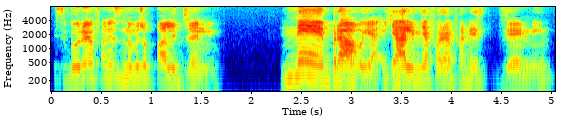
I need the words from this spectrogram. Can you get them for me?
και στην πορεία εμφανίζεται νομίζω πάλι η Τζέννη. Ναι, μπράβο. Για, για άλλη μια φορά εμφανίζεται η Τζέννη.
